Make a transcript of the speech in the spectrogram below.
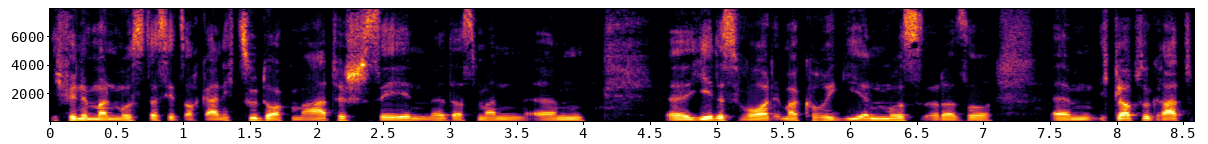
ich finde, man muss das jetzt auch gar nicht zu dogmatisch sehen, ne, dass man ähm, äh, jedes Wort immer korrigieren muss oder so. Ähm, ich glaube, so gerade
